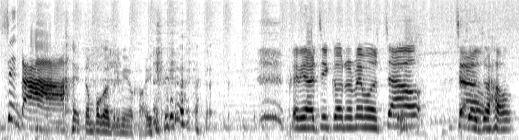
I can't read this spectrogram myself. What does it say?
Z. Está un poco deprimido, Javi. Genial, chicos, nos vemos. Chao. Chao. chao, chao.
